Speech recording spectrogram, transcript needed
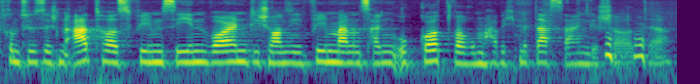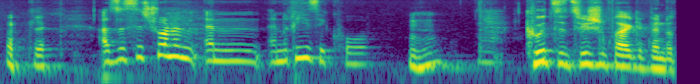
französischen Arthouse-Film sehen wollen, die schauen sich den Film an und sagen, oh Gott, warum habe ich mir das angeschaut, ja. Okay. Also es ist schon ein, ein, ein Risiko. Kurze Zwischenfrage, wenn du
